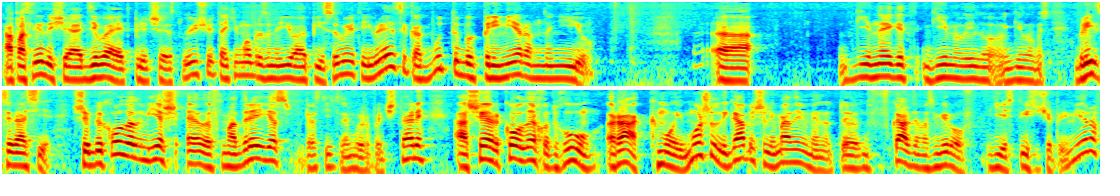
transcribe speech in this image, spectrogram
а последующая одевает предшествующую, таким образом ее описывает и является как будто бы примером на нее. А, Гинегет Гимелиломис. Брицы Россия. Шебехолалм еш элеф мадрейгас. Простите, мы уже прочитали. Ашер кол эхот гу рак мой мошел и габишели В каждом из миров есть тысяча примеров,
